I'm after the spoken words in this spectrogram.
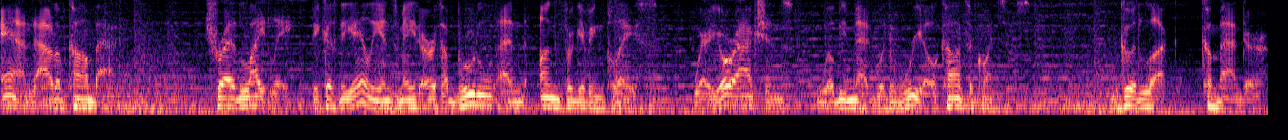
and out of combat. Tread lightly, because the aliens made Earth a brutal and unforgiving place, where your actions will be met with real consequences. Good luck, Commander.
